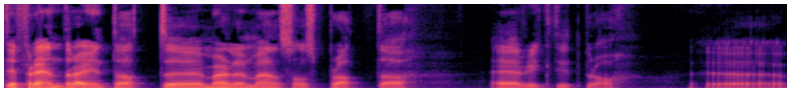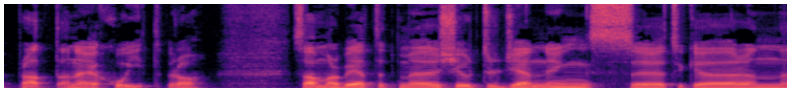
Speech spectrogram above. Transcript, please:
det förändrar inte att eh, Marilyn Mansons platta är riktigt bra. Eh, plattan är skitbra. Samarbetet med Shooter Jennings tycker jag är en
